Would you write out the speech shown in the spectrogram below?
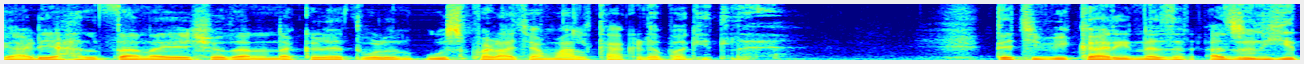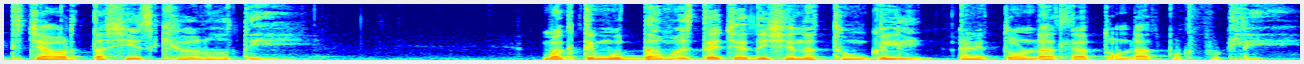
गाडी हलताना यशोदानं नकळत वळून ऊसफळाच्या मालकाकडे बघितलं. त्याची विकारी नजर अजूनही तिच्यावर तशीच खिळून होती. मग ती मुद्दामच त्याच्या दिशेनं थुंकली आणि तोंडातल्या तोंडात पुटपुटली.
